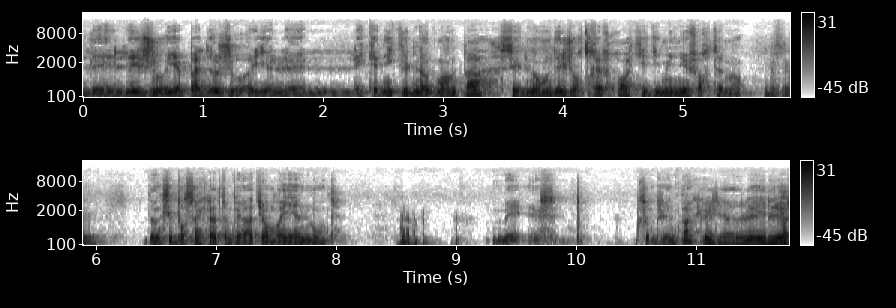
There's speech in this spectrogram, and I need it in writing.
les, les, jours, il n'y a pas de jours, le, les canicules n'augmentent pas, c'est le nombre des jours très froids qui diminue fortement. Mm-hmm. Donc c'est pour ça que la température moyenne monte. Mais ça me gêne pas que les, les, ah,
